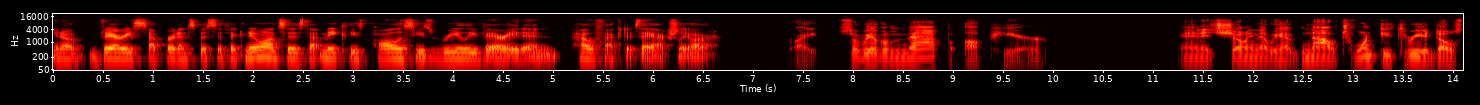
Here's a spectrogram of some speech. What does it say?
you know, very separate and specific nuances that make these policies really varied in how effective they actually are. Right. So we have a map up here and it's showing that we have now 23 adult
